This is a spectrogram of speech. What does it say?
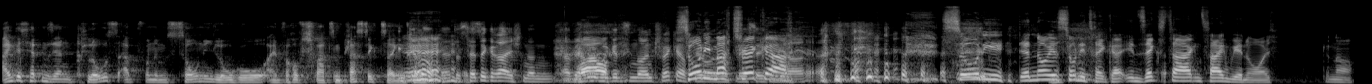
eigentlich hätten sie ein Close-up von einem Sony-Logo einfach auf schwarzem Plastik zeigen können. Ja, ja das hätte gereicht. Dann, wir wow. haben übrigens einen neuen Tracker. Sony macht Tracker! Sony, der neue Sony-Tracker. In sechs Tagen zeigen wir ihn euch. Genau.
